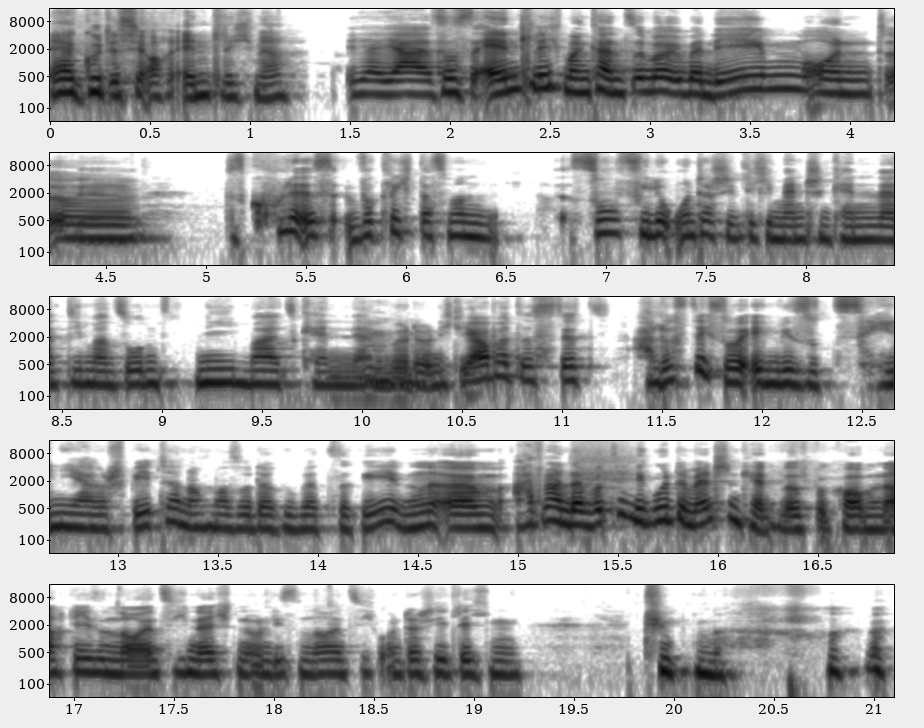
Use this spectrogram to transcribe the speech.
Ja, gut, ist ja auch endlich, ne? Ja, ja, es ist endlich, man kann es immer überleben und ähm, ja. das Coole ist wirklich, dass man so viele unterschiedliche Menschen kennenlernt, die man sonst niemals kennenlernen Mhm. würde. Und ich glaube, das ist jetzt ah, lustig, so irgendwie so zehn Jahre später nochmal so darüber zu reden. Ähm, hat man da wirklich eine gute Menschenkenntnis bekommen nach diesen 90 Nächten und diesen 90 unterschiedlichen Typen?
